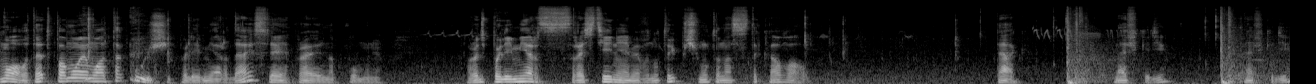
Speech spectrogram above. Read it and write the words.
О, вот это, по-моему, атакующий полимер, да, если я правильно помню? Вроде полимер с растениями внутри почему-то нас стыковал. Так. Нафиг иди. Нафиг иди.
